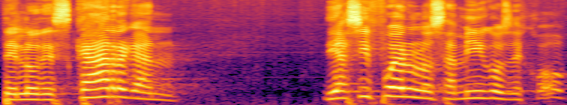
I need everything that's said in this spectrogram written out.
te lo descargan. Y así fueron los amigos de Job.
